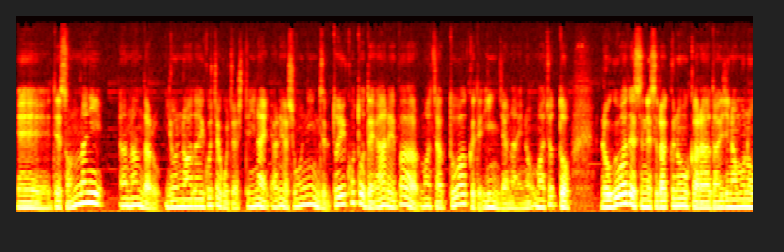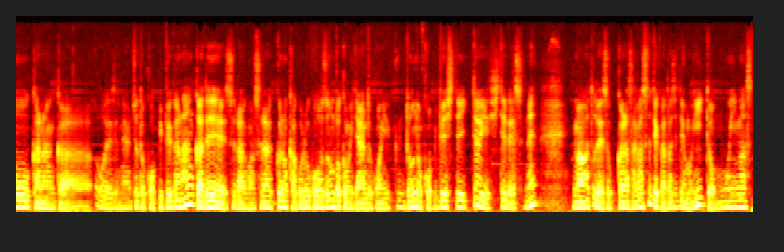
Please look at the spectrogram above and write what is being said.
えー、でそんなにあなんだろういろんな話題ごちゃごちゃしていないあるいは少人数ということであれば、まあ、チャットワークでいいんじゃないの、まあ、ちょっとログはですねスラックの方から大事なものかなんかをですねちょっとコピペかなんかでスラスラックの過去ログ保存箱みたいなところにどんどんコピペしていったりしてですねまあ後でそこから探すという形でもいいと思います。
